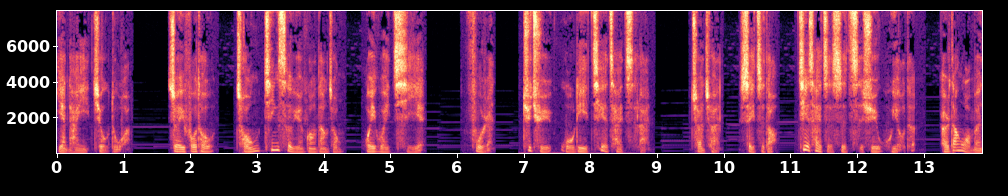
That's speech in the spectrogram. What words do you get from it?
也难以救度啊！所以佛陀从金色圆光当中微微起眼，妇人去取五粒芥菜籽来。串串，谁知道芥菜籽是子虚乌有的？而当我们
